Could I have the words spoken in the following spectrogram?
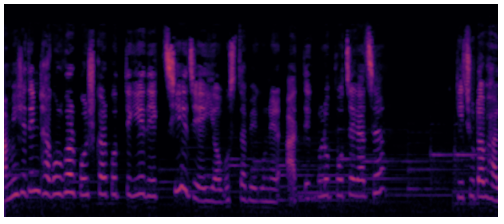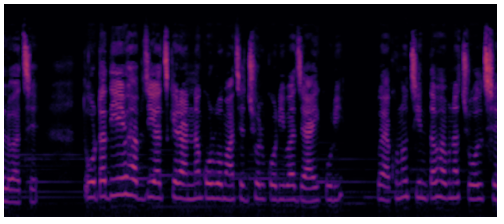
আমি সেদিন ঠাকুর ঘর পরিষ্কার করতে গিয়ে দেখছি যে এই অবস্থা বেগুনের। আর্ধেকগুলো পচে গেছে, কিছুটা ভালো আছে। তো ওটা দিয়ে ভাবছি আজকে রান্না করব, মাছের ঝোল করি বা যাই করি। তো এখনও চিন্তা ভাবনা চলছে।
